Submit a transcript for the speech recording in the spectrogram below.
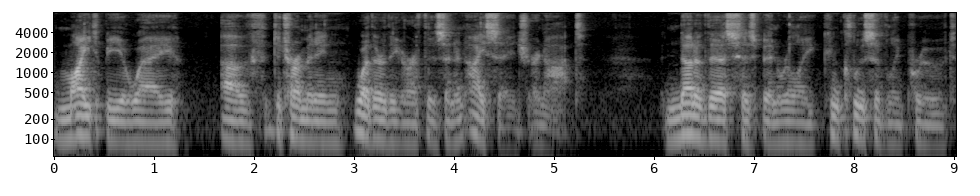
might be a way of determining whether the Earth is in an ice age or not. None of this has been really conclusively proved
